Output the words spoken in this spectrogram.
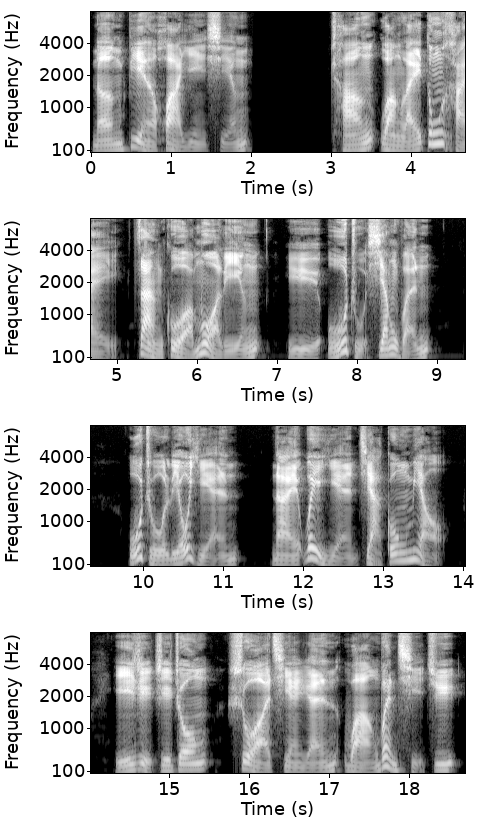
能变化隐形。常往来东海，暂过莫陵，与吴主相闻。吴主留言，乃魏衍驾公庙。一日之中，朔遣人往问起居。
